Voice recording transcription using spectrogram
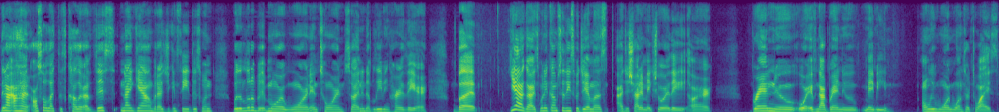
Then I, I had also liked this color of this nightgown, but as you can see, this one was a little bit more worn and torn. So I ended up leaving her there. But yeah, guys, when it comes to these pajamas, I just try to make sure they are brand new, or if not brand new, maybe only worn once or twice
